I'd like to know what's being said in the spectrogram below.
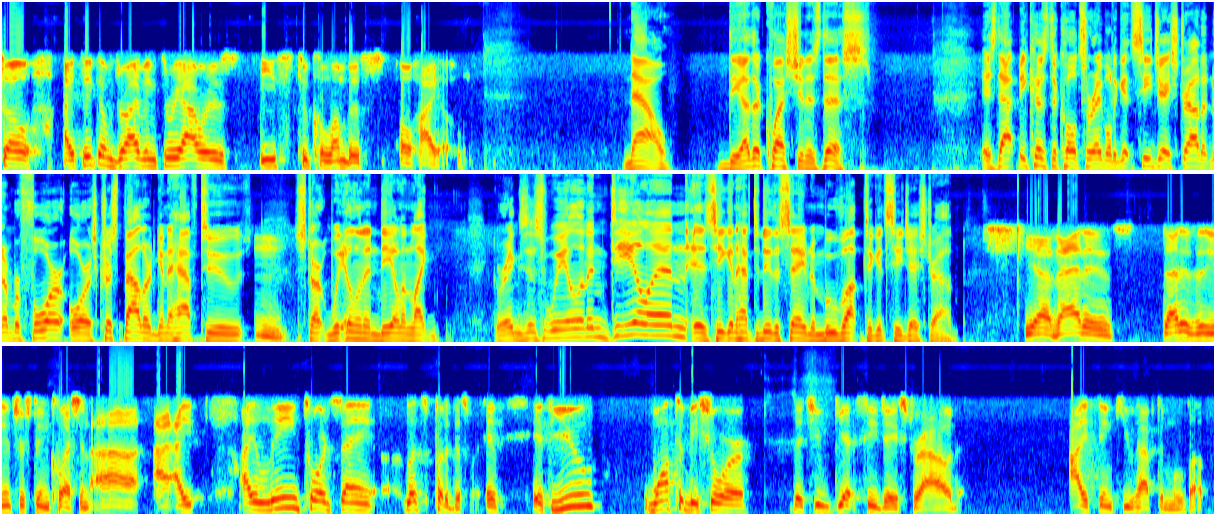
so I think I'm driving three hours east to Columbus, Ohio. Now, the other question is this. Is that because the Colts are able to get CJ Stroud at number four, or is Chris Ballard going to have to mm. start wheeling and dealing like Griggs is wheeling and dealing? Is he going to have to do the same to move up to get CJ Stroud? Yeah, that is that is an interesting question. Uh, I I lean towards saying, let's put it this way: if if you want to be sure that you get C.J. Stroud, I think you have to move up.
